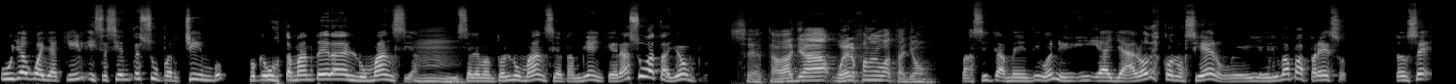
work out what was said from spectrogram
huye a Guayaquil y se siente súper chimbo, porque Bustamante era del Numancia, Mm. y se levantó el Numancia también, que era su batallón, pues, O sea, estaba ya huérfano de batallón. básicamente, y bueno, y, y allá lo desconocieron, y él iba para preso. Entonces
